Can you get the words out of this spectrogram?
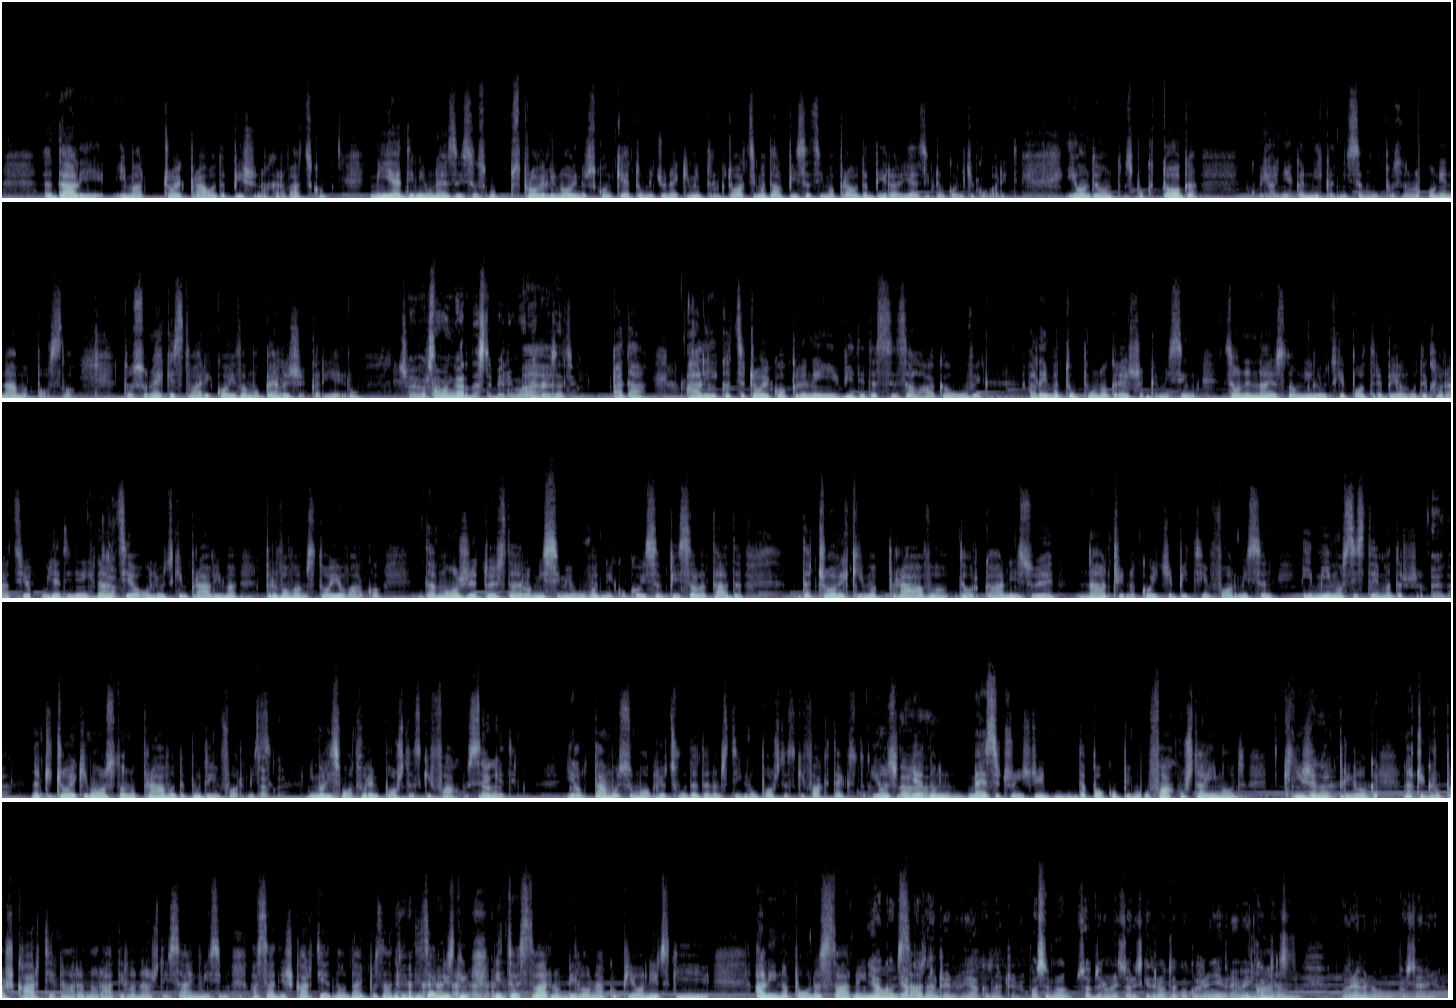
da, da li ima čovjek pravo da piše na hrvatskom. Mi jedini u nezavisnom smo sproveli novinarsku anketu među nekim intelektualcima da li pisac ima pravo da bira jezik na kojem će govoriti. I onda on zbog toga ja njega nikad nisam upoznala, on je nama poslao. To su neke stvari koji vam obeleže karijeru. Sve vrsta avangarda ste bili, moram priznati. Pa da, ali kad se čovjek okrene i vidi da se zalagao uvek, ali ima tu puno grešaka, mislim, za one najosnovnije ljudske potrebe, jer u deklaraciji Ujedinjenih da. nacija da. o ljudskim pravima prvo vam stoji ovako, da može, to je stajalo mislim i u uvodniku koji sam pisala tada, da čovek ima pravo da organizuje način na koji će biti informisan i mimo sistema države. E, da. Znači čovjek ima osnovno pravo da bude informisan. Tako je. Imali smo otvoren poštanski fah u Segedinu. Da, da jer tamo su mogli od svuda da nam stignu poštanski fak teksto. I on smo da, jednom da. mesečno išli da pokupimo u fahu šta ima od književnih da, da. priloga. Znači, grupa Škart je naravno radila naš dizajn, mislim, a sad je Škart jedna od najpoznatijih dizajnirskih i to je stvarno bilo onako pionirski ali i na ponos stvarno i jako, na ovom jako sadu. značajno, jako značajno. Posebno s obzirom na istorijski trenutak, okruženje i vreme i kontekst vremena u postojanju.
